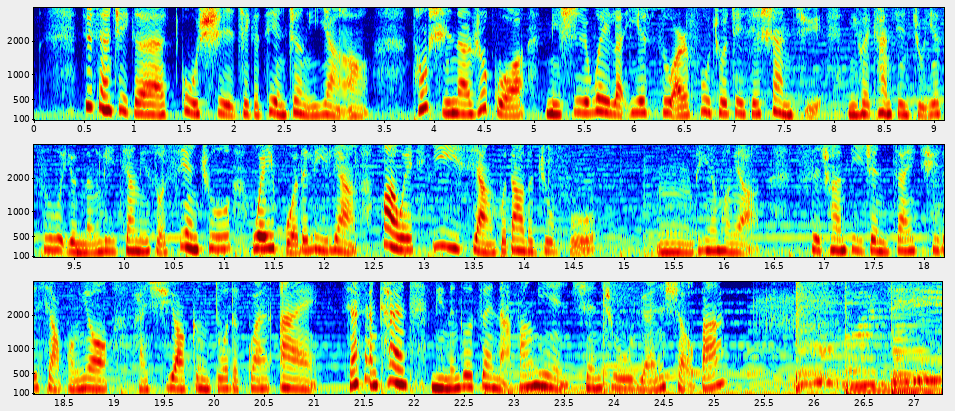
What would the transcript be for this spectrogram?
就像这个故事、这个见证一样啊。同时呢，如果你是为了耶稣而付出这些善举，你会看见主耶稣有能力将你所献出微薄的力量化为意想不到的祝福。嗯，听众朋友，四川地震灾区的小朋友还需要更多的关爱，想想看你能够在哪方面伸出援手吧。在幽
